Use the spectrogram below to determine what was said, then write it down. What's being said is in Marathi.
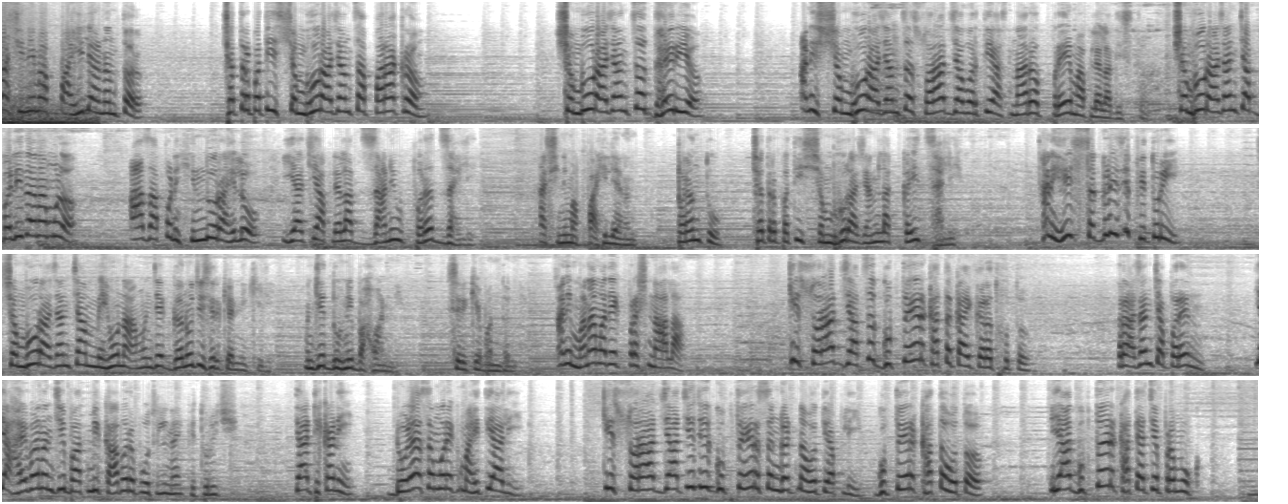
हा सिनेमा पाहिल्यानंतर छत्रपती शंभूराजांचा पराक्रम शंभूराजांचं धैर्य आणि शंभूराजांचं स्वराज्यावरती असणारं प्रेम आपल्याला दिसतं. शंभूराजांच्या बलिदानामुळं आज आपण हिंदू राहिलो याची आपल्याला जाणीव परत झाली. हा सिनेमा पाहिल्यानंतर. परंतु छत्रपती शंभूराजांना कैद झाली. आणि ही सगळी जी फितुरी शंभूराजांच्या मेहुना म्हणजे गणोजी शिर्क्यांनी केली म्हणजे दोन्ही भावांनी. सिरके बंधूंनी. आणि मनामध्ये एक प्रश्न आला की स्वराज्याचं गुप्तहेर खातं काय करत होतं? राजांच्या पर्यंत या हैवानांची बातमी का बरं पोचली नाही फितुरीची त्या ठिकाणी डोळ्यासमोर एक माहिती आली की स्वराज्याची जी गुप्तहेर संघटना होती आपली गुप्तहेर खातं होतं या गुप्तहेर खात्याचे प्रमुख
